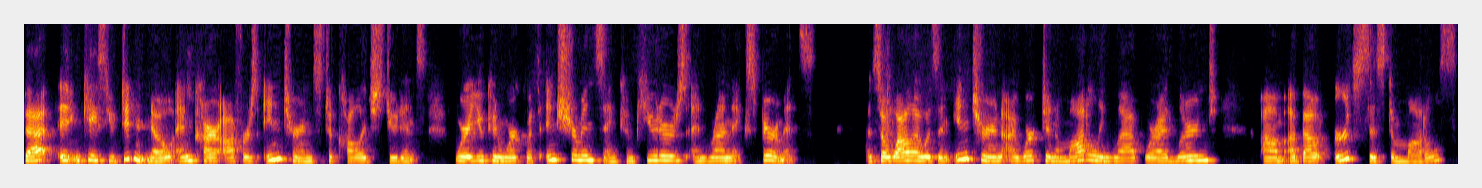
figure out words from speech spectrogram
that, in case you didn't know, NCAR offers interns to college students where you can work with instruments and computers and run experiments. And so while I was an intern, I worked in a modeling lab where I learned um, about Earth system models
